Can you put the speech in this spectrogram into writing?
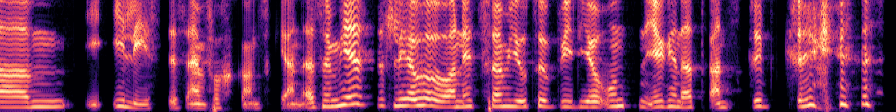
ähm, ich, ich lese das einfach ganz gern. Also mir ist das lieber, wenn ich zu einem YouTube-Video unten irgendein Transkript kriege,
